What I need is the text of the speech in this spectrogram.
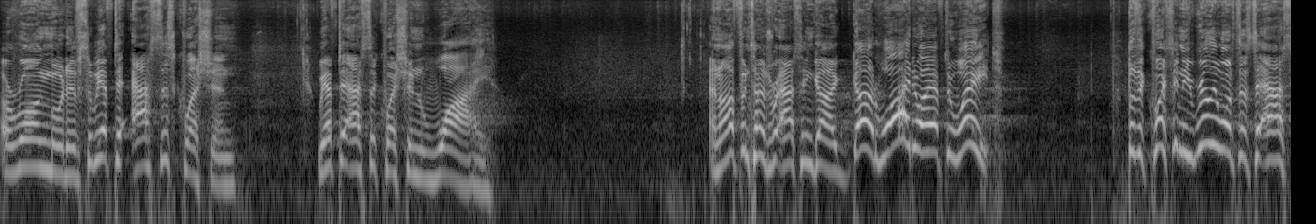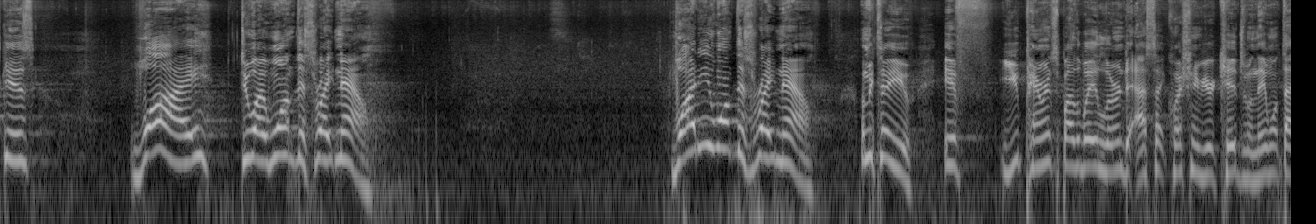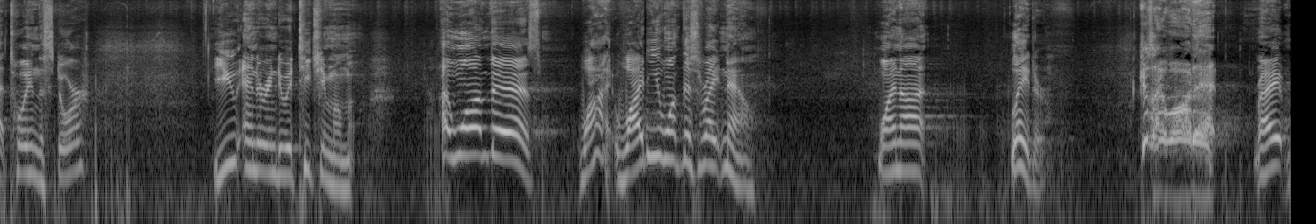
a wrong motive. So we have to ask this question. We have to ask the question, why? And oftentimes we're asking God, God, why do I have to wait? But the question he really wants us to ask is, why do I want this right now? Why do you want this right now? Let me tell you, if you parents, by the way, learn to ask that question of your kids when they want that toy in the store, you enter into a teaching moment. I want this. Why? Why do you want this right now? Why not later? Because I want it, right?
